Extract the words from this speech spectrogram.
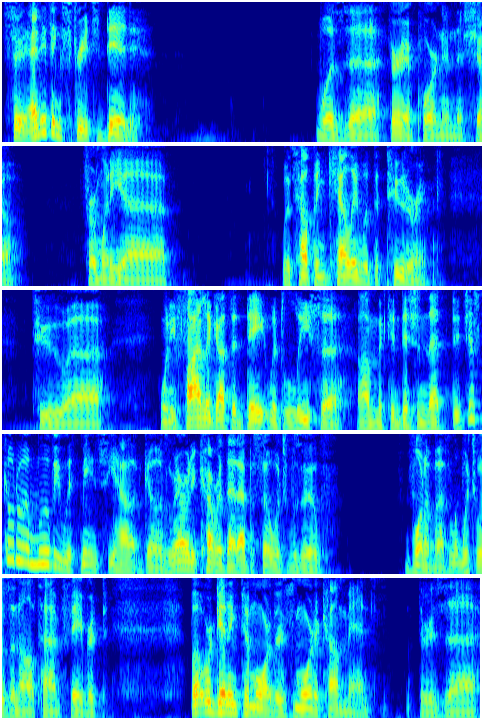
So anything Screech did was uh, very important in this show. From when he uh, was helping Kelly with the tutoring to uh, when he finally got the date with Lisa on the condition that they just go to a movie with me and see how it goes. We already covered that episode, which was a one of a which was an all time favorite. But we're getting to more. There's more to come, man. There's uh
